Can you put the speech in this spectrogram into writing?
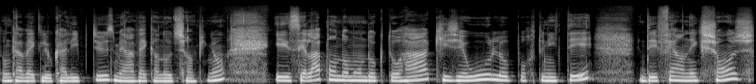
donc avec l'eucalyptus, mais avec un autre champignon. Et c'est là, pendant mon doctorat, que j'ai eu l'opportunité de faire un échange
